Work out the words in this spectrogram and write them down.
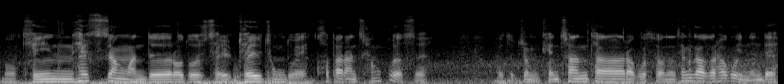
뭐 개인 헬스장 만들어도 될, 될 정도의 커다란 창고였어요. 그래서 좀 괜찮다라고 저는 생각을 하고 있는데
